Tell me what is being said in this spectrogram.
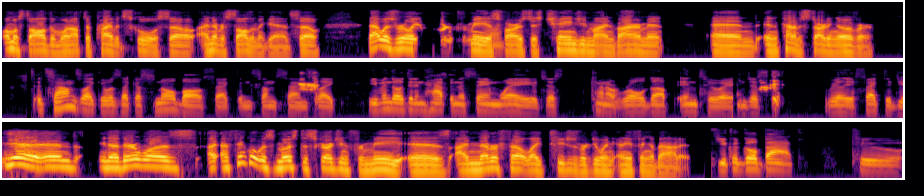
almost all of them, went off to private school. So I never saw them again. So that was really important for me as far as just changing my environment and and kind of starting over. It sounds like it was like a snowball effect in some sense. Like even though it didn't happen the same way, it just kind of rolled up into it and just really affected you. Yeah, and you know, there was I, I, think what was most discouraging for me is I never felt like teachers were doing anything about it. If you could go back to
